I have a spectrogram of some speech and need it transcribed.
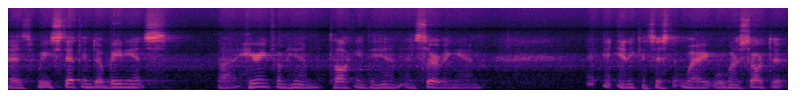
as we step into obedience by hearing from Him, talking to Him, and serving Him in a consistent way. We're going to start to,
